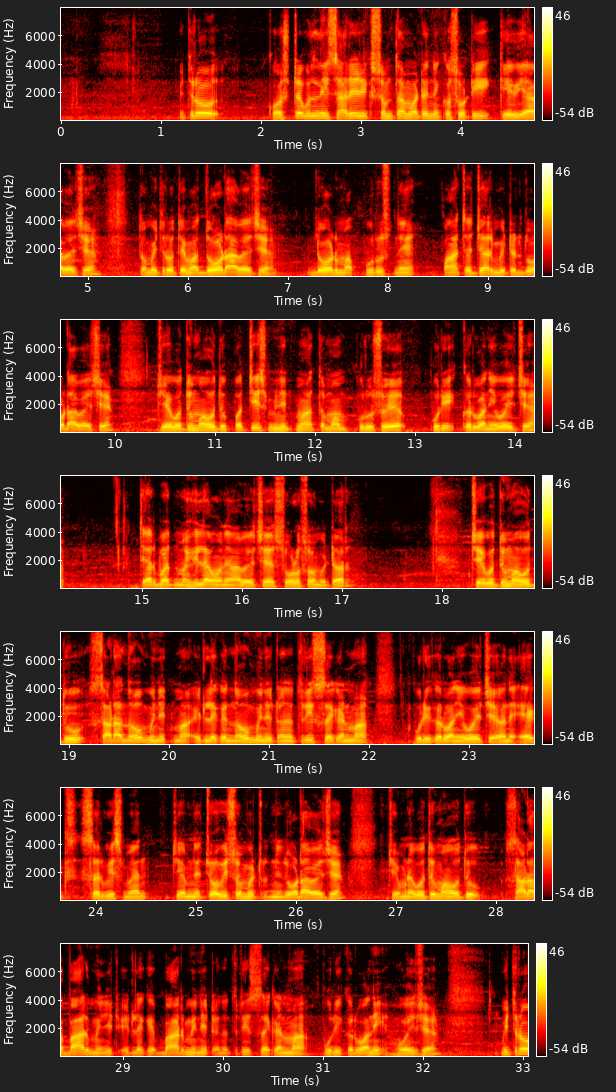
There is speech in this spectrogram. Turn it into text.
મિત્રો, કોન્સ્ટેબલની શારીરિક ક્ષમતા માટેની કસોટી કેવી આવે છે? તો મિત્રો, તેમાં દોડ આવે છે. દોડમાં પુરુષને પાંચ હજાર મીટર દોડ આવે છે, જે વધુમાં વધુ પચીસ મિનિટમાં તમામ પુરુષોએ પૂરી કરવાની હોય છે. ત્યારબાદ મહિલાઓને આવે છે સોળસો મીટર, જે વધુમાં વધુ સાડા નવ મિનિટમાં એટલે કે નવ મિનિટ અને ત્રીસ સેકન્ડમાં પૂરી કરવાની હોય છે. અને એક્સ સર્વિસમેન જેમને ચોવીસો મીટરની દોડ આવે છે, જેમણે વધુમાં વધુ સાડા બાર મિનિટ એટલે કે બાર મિનિટ અને ત્રીસ સેકન્ડમાં પૂરી કરવાની હોય છે. મિત્રો,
